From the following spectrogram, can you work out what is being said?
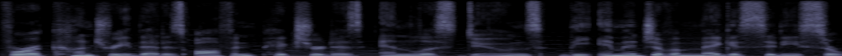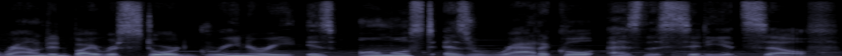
For a country that is often pictured as endless dunes, the image of a megacity surrounded by restored greenery is almost as radical as the city itself.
